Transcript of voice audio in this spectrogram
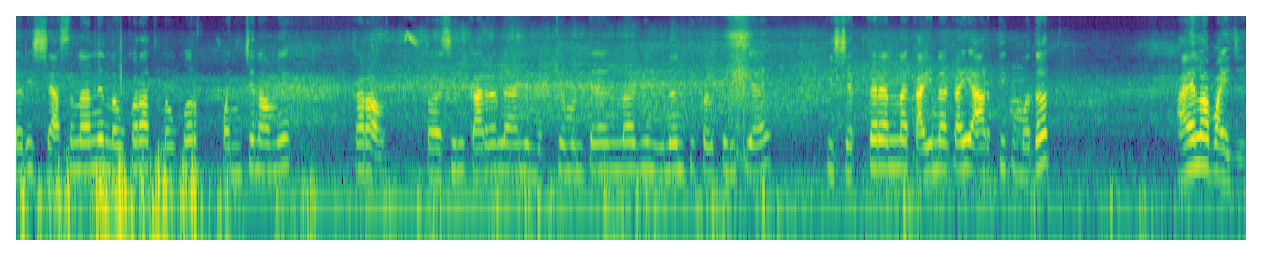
तरी शासनाने लवकरात लवकर पंचनामे करावं. तहसील कार्यालय आणि मुख्यमंत्र्यांना बी विनंती कळकळीची आहे की शेतकऱ्यांना काही ना काही आर्थिक मदत व्हायला पाहिजे.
